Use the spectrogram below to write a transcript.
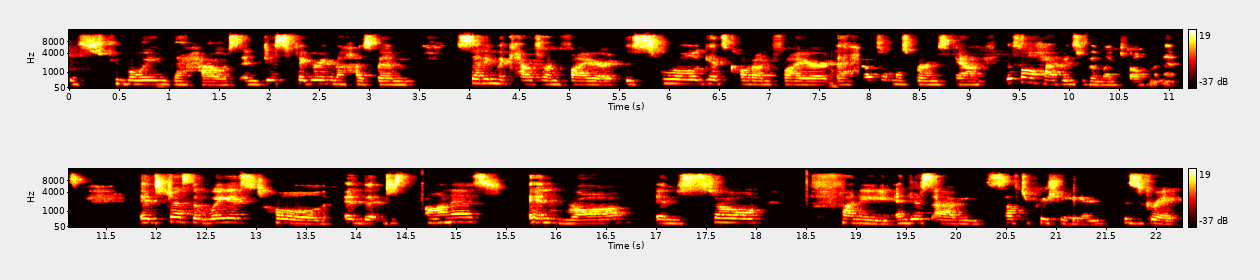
destroying the house and disfiguring the husband setting the couch on fire the squirrel gets caught on fire the house almost burns down. This all happens within like 12 minutes. It's just the way it's told and the, just honest and raw and so funny and just um, self-depreciating. This is great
